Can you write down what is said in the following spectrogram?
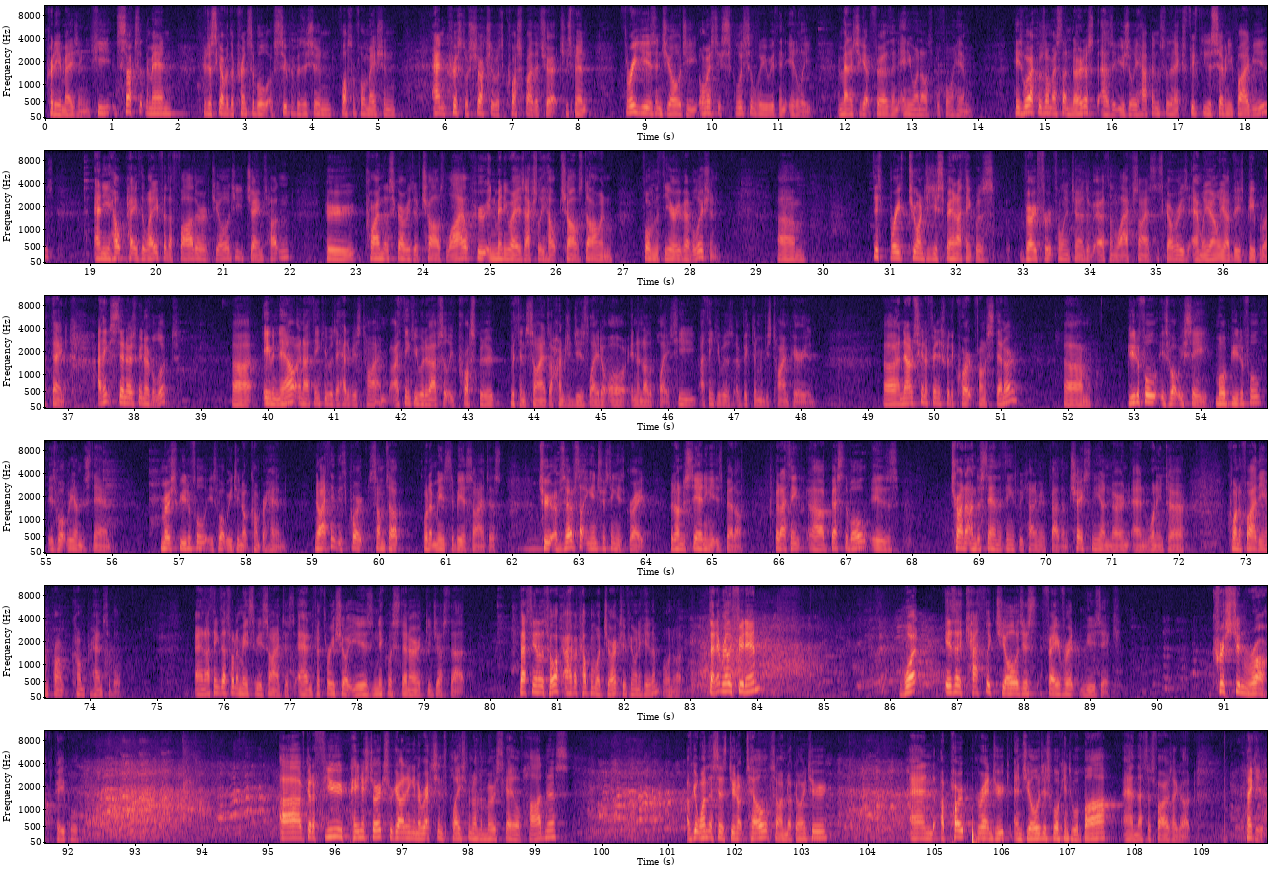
pretty amazing. He sucks at the man who discovered the principle of superposition, fossil formation, and crystal structure was quashed by the church. He spent three years in geology, almost exclusively within Italy, and managed to get further than anyone else before him. His work was almost unnoticed, as it usually happens for the next 50 to 75 years, and he helped pave the way for the father of geology, James Hutton, who primed the discoveries of Charles Lyell, who in many ways actually helped Charles Darwin form the theory of evolution. Um, this brief 200 year span, I think, was very fruitful in terms of earth and life science discoveries, and we only have these people to thank. I think Steno's been overlooked uh, even now, and I think he was ahead of his time. I think he would have absolutely prospered within science 100 years later or in another place. He, I think he was a victim of his time period. Uh, now I'm just going to finish with a quote from Steno. Um, beautiful is what we see. More beautiful is what we understand. Most beautiful is what we do not comprehend. Now, I think this quote sums up what it means to be a scientist. To observe something interesting is great, but understanding it is better. But I think uh, best of all is trying to understand the things we can't even fathom, chasing the unknown and wanting to quantify the incomprehensible. And I think that's what it means to be a scientist. And for three short years, Nicolas Steno did just that. That's the end of the talk. I have a couple more jokes if you want to hear them or not. They didn't really fit in. What is a Catholic geologist's favorite music? Christian rock, people. Uh, I've got a few penis jokes regarding an erection's placement on the Mohs scale of hardness. I've got one that says do not tell, so I'm not going to. And a Pope, Grand Duke, and geologist walk into a bar, and that's as far as I got. Thank you.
